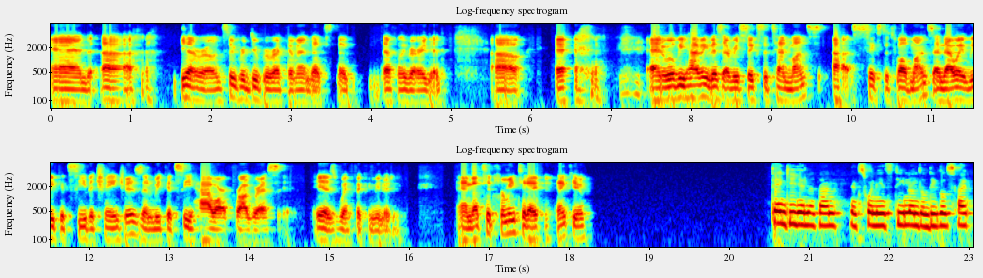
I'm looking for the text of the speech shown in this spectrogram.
And uh, yeah, Rowan, super duper recommend. That's, that's definitely very good. Uh, and we'll be having this every six to 10 months, uh, six to 12 months. And that way we could see the changes and we could see how our progress is with the community. And that's it for me today. Thank you. Thank you, Jonathan. Next one is Dean on the legal side.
